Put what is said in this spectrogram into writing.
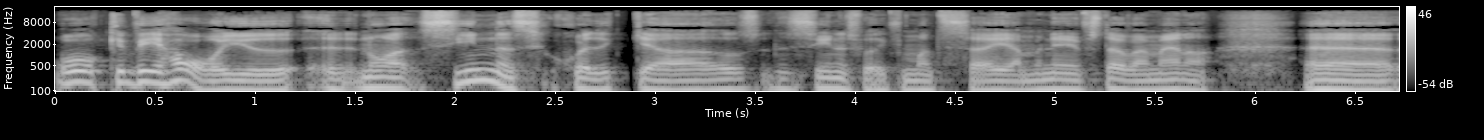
Och vi har ju eh, några sinnessjuka, sinnessjuk får man inte säga, men ni förstår vad jag menar. Eh,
